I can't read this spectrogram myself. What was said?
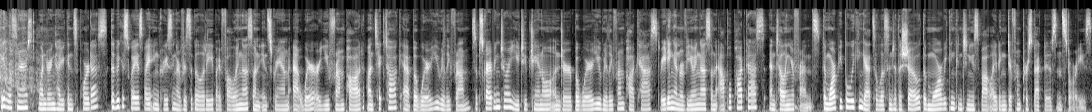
Hey listeners, wondering how you can support us? The biggest way is by increasing our visibility by following us on Instagram at Where Are You From Pod, on TikTok at But Where Are You Really From, subscribing to our YouTube channel under But Where Are You Really From Podcast, rating and reviewing us on Apple Podcasts, and telling your friends. The more people we can get to listen to the show, the more we can continue spotlighting different perspectives and stories.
